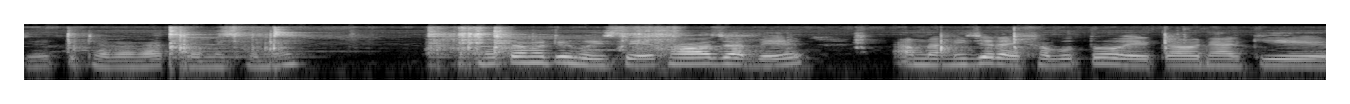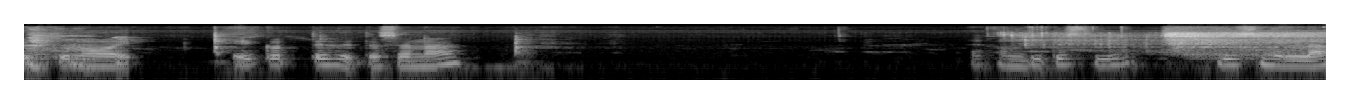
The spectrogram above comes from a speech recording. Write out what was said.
যে পিঠাটা রাখলাম এখানে। মোটামুটি হয়েছে, খাওয়া যাবে, আমরা নিজেরাই খাব তো, এর কারণে আর কি কোনো এই করতে হইতেছে না। এখন দিতেছি বিসমিল্লা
